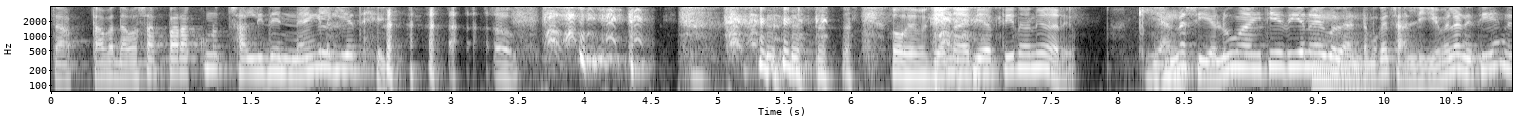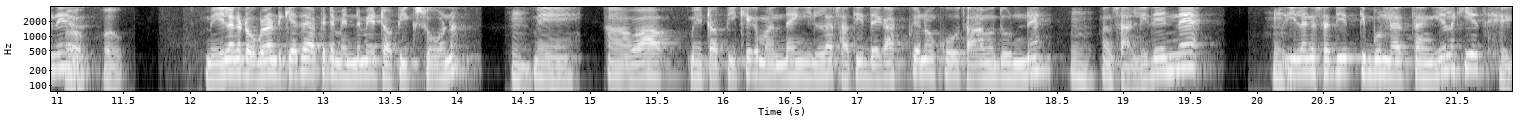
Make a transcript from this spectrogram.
තව දවසක් පරක්ුණුත් සල්ලි දෙන්න නැගල කියත ඔහම කියන්න ඇති ඇති අනිවාරය කියන්න සියලු අයිතිය තියන ගොලන්ට මොක සල්ලිගවල නතියන්නේ මේලකට ඔගලන්ට කියත අපිට මෙන්න මේ ටොපික් ඕන මේ ආවා මේ ටොපික මන්දැන් ඉල්ල සති දෙකක් වෙන කෝ තාම දුන්න. සල්ලි දෙන්න ඊළඟ සතිත් තිබුණ නැත්තන් කියලා කියතේ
